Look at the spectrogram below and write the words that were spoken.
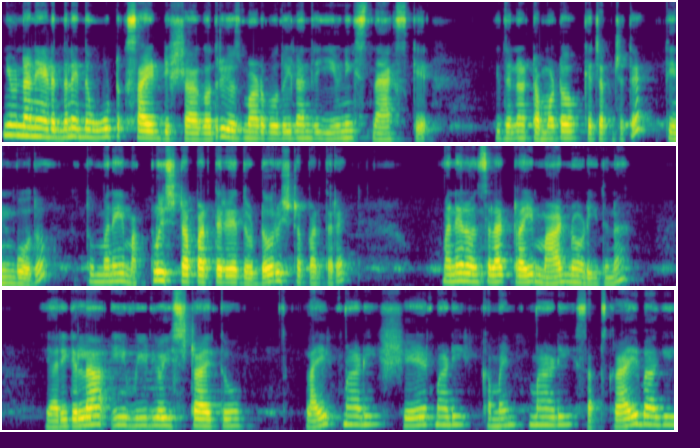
ನೀವು ನಾನು ಹೇಳಿದ್ನಲ್ಲ ಇದನ್ನು ಊಟಕ್ಕೆ ಸೈಡ್ ಡಿಶ್ ಆಗೋದ್ರೂ ಯೂಸ್ ಮಾಡ್ಬೋದು, ಇಲ್ಲಾಂದರೆ ಈವ್ನಿಂಗ್ ಸ್ನ್ಯಾಕ್ಸ್ಗೆ ಇದನ್ನು ಟೊಮೊಟೊ, ಕೆಚಪ್ ಜೊತೆ ತಿನ್ಬೋದು. ತುಂಬಾ ಮಕ್ಕಳು ಇಷ್ಟಪಡ್ತಾರೆ, ದೊಡ್ಡವರು ಇಷ್ಟಪಡ್ತಾರೆ. ಮನೇಲಿ ಒಂದು ಸಲ ಟ್ರೈ ಮಾಡಿ ನೋಡಿ ಇದನ್ನು. ಯಾರಿಗೆಲ್ಲ ಈ ವಿಡಿಯೋ ಇಷ್ಟ ಆಯಿತು, ಲೈಕ್ ಮಾಡಿ, ಶೇರ್ ಮಾಡಿ, ಕಮೆಂಟ್ ಮಾಡಿ, ಸಬ್ಸ್ಕ್ರೈಬ್ ಆಗಿ.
